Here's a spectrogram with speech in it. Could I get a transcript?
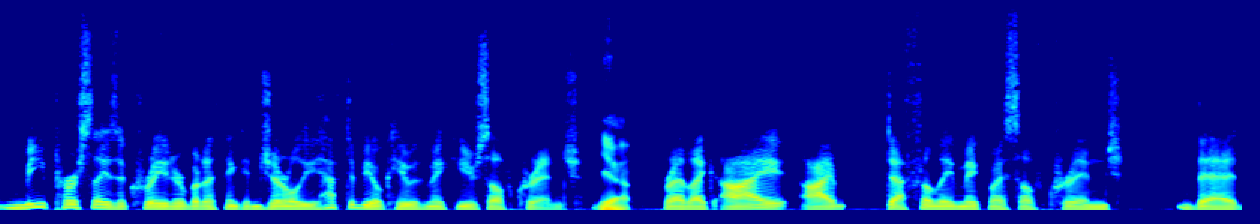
me personally as a creator, but I think in general, you have to be okay with making yourself cringe, yeah. right? Like I, I definitely make myself cringe. That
